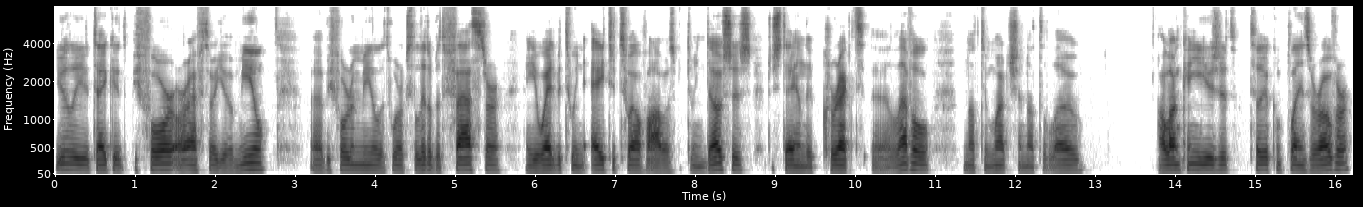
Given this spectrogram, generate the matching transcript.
Usually you take it before or after your meal. Uh, before the meal it works a little bit faster and you wait between 8 to 12 hours between doses to stay on the correct uh, level, not too much and not too low. How long can you use it? Till your complaints are over.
